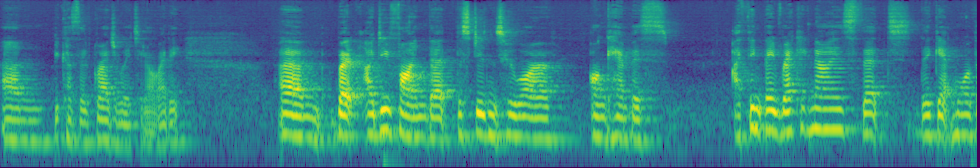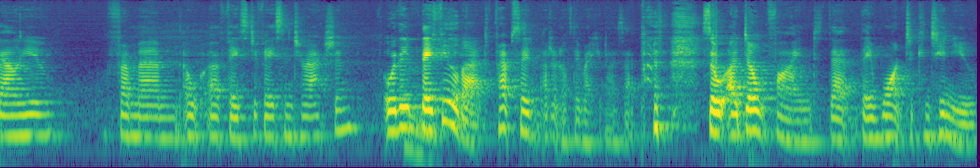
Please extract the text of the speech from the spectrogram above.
um, because they've graduated already. Um, but I do find that the students who are on campus, I think they recognise that they get more value from um, a face to face interaction, or they, they feel that. Perhaps they, I don't know if they recognise that. But so I don't find that they want to continue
